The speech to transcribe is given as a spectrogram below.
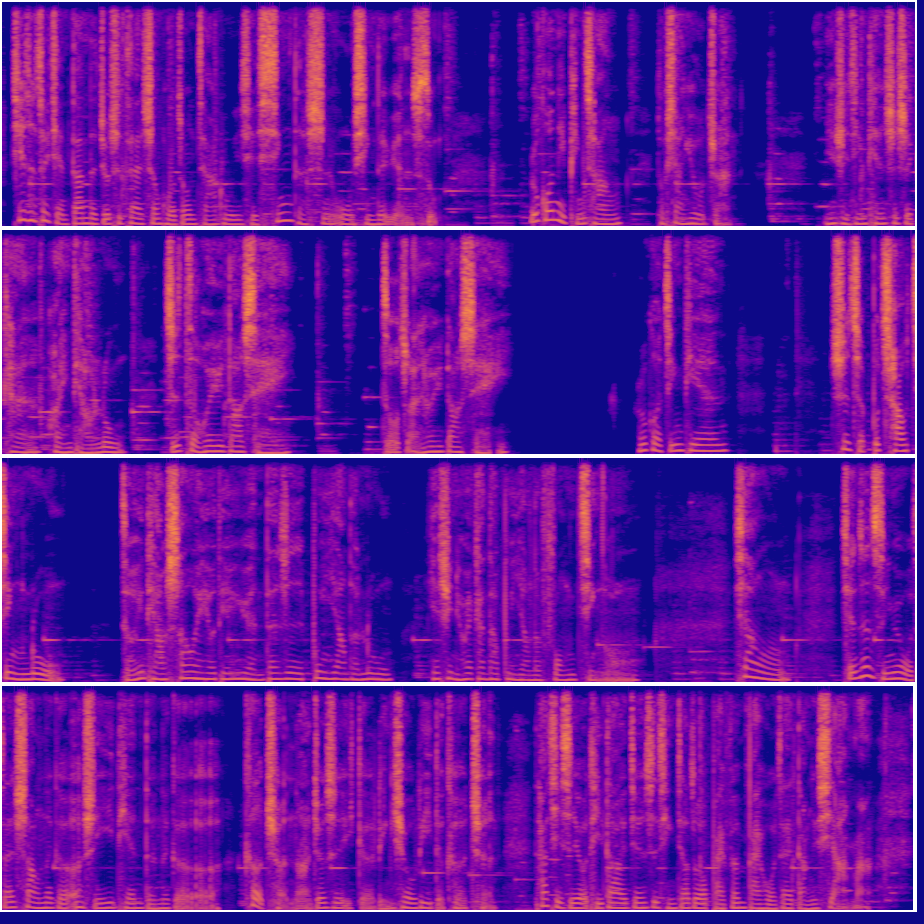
其实最简单的就是在生活中加入一些新的事物、新的元素。如果你平常都向右转。也许今天试试看，换一条路，直走会遇到谁？左转会遇到谁？如果今天试着不抄近路，走一条稍微有点远但是不一样的路，也许你会看到不一样的风景哦。像前阵子，因为我在上那个二十一天的那个课程啊，就是一个领袖力的课程，它其实有提到一件事情，叫做百分百活在当下嘛。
